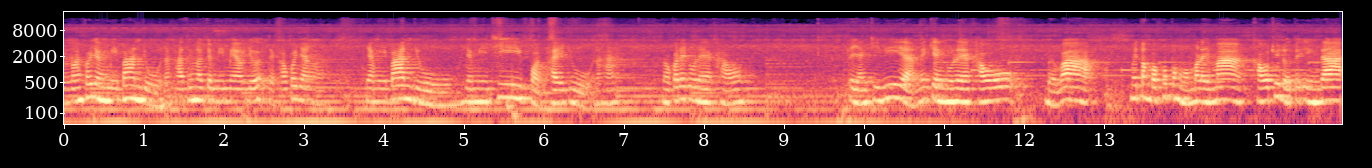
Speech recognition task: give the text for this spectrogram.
อย่างน้อยก็ยังมีบ้านอยู่นะคะ ถึงเราจะมีแมวเยอะ แต่เขาก็ยังยังมีบ้านอยู่ ยังมีที่ปลอดภัยอยู่นะคะ เราก็ได้ดูแลเขา แต่อย่างกีวี่อะไม่เก่งดูแลเขาแบบว่าไม่ต้องประคบประหงมอะไรมาก เขาช่วยเหลือตัวเองได้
